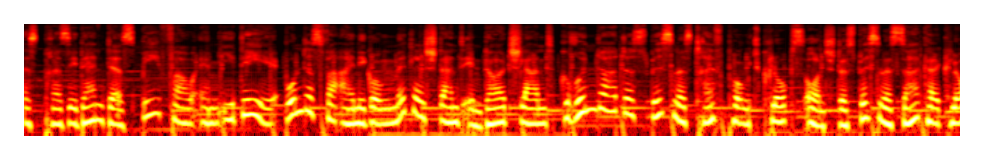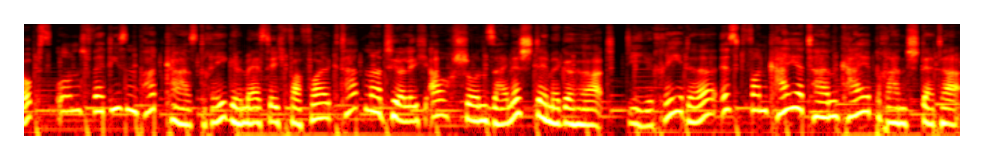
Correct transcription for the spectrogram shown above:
Ist Präsident des BVMID, Bundesvereinigung Mittelstand in Deutschland, Gründer des Business Treffpunkt Clubs und des Business Circle Clubs und wer diesen Podcast regelmäßig verfolgt, hat natürlich auch schon seine Stimme gehört. Die Rede ist von Kajetan Kai Brandstetter.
